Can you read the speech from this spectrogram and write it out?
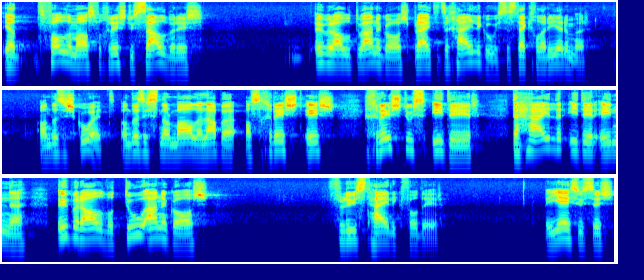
Ja, das volle Maß von Christus selber ist, überall wo du hingehst, breitet sich heilig aus. Das deklarieren wir. Und das ist gut. Und das ist das normale Leben als Christ ist. Christus in dir, der Heiler in dir innen. Überall, wo du hingehst, fließt Heilig von dir. Bei Jesus ist es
